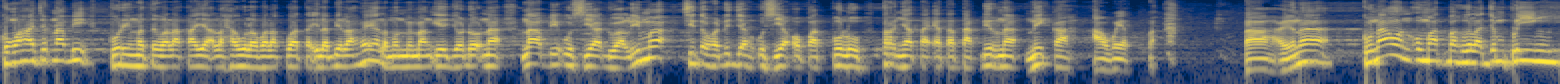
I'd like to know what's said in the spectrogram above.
Kumaha ceuk Nabi? Kuring mah teu wala kaya la haula wala quwata illa billah we lamun memang ieu jodohna. Nabi usia 25, Siti Khadijah usia 40. Ternyata eta takdirna nikah awet. Tah ayeuna kunaon umat baheula jempling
